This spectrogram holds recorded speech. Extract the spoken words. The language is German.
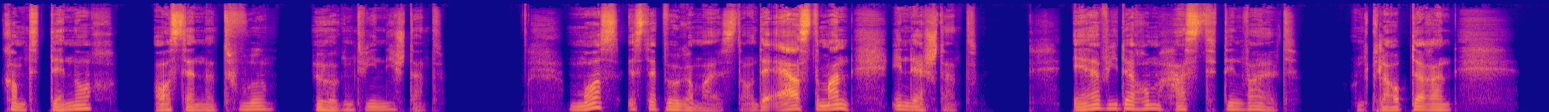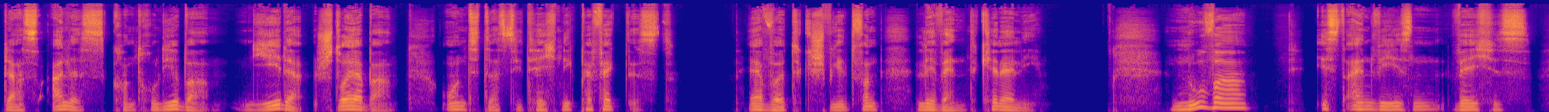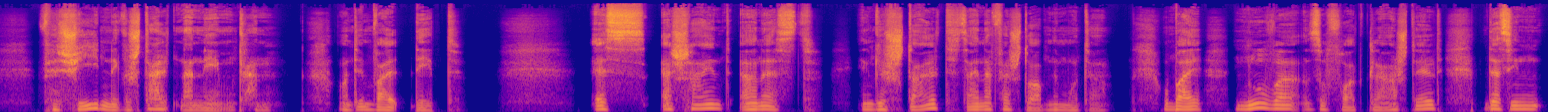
kommt dennoch aus der Natur irgendwie in die Stadt. Moss ist der Bürgermeister und der erste Mann in der Stadt. Er wiederum hasst den Wald und glaubt daran, dass alles kontrollierbar, jeder steuerbar und dass die Technik perfekt ist. Er wird gespielt von Levent Kellerly. Nuva ist ein Wesen, welches verschiedene Gestalten annehmen kann und im Wald lebt. Es erscheint Ernest in Gestalt seiner verstorbenen Mutter, wobei Nuva sofort klarstellt, dass sie,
